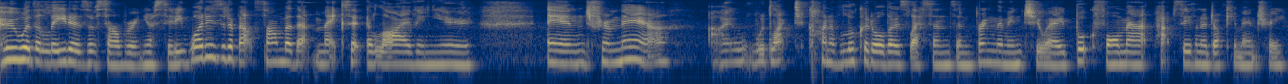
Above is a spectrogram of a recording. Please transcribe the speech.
who were the leaders of Samba in your city, what is it about Samba that makes it alive in you? And from there, I would like to kind of look at all those lessons and bring them into a book format, perhaps even a documentary.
